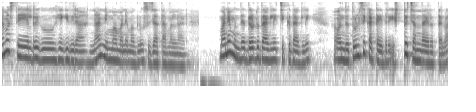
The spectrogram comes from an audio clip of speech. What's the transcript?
ನಮಸ್ತೆ ಎಲ್ರಿಗೂ, ಹೇಗಿದ್ದೀರಾ? ನಾನು ನಿಮ್ಮ ಮನೆ ಮಗಳು ಸುಜಾತಾ ಮಲ್ನಾಡ್. ಮನೆ ಮುಂದೆ ದೊಡ್ಡದಾಗಲಿ, ಚಿಕ್ಕದಾಗಲಿ ಒಂದು ತುಳಸಿ ಕಟ್ಟೆ ಇದ್ದರೆ ಎಷ್ಟು ಚೆಂದ ಇರುತ್ತಲ್ವ?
